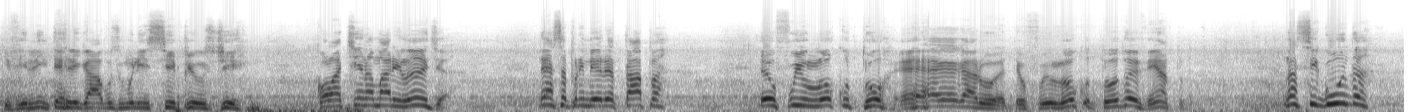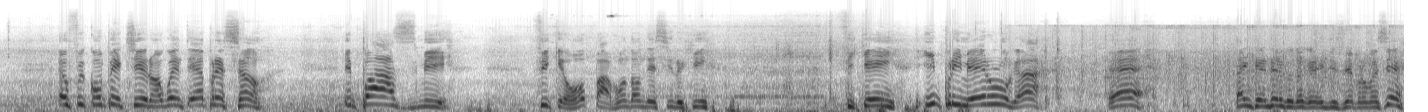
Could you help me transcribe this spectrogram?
Que interligava os municípios de Colatina, Marilândia. Nessa primeira etapa, eu fui o locutor. É, garoto, eu fui o locutor do evento. Na segunda, eu fui competir, não aguentei a pressão. E pasme! Fiquei, opa, vamos dar um descido aqui. Fiquei em primeiro lugar. É, tá entendendo o que eu tô querendo dizer para você?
